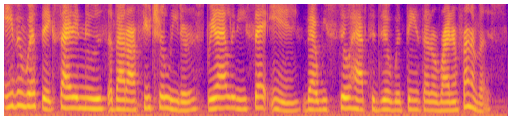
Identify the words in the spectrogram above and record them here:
Even with the exciting news about our future leaders, reality set in that we still have to deal with things that are right in front of us.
